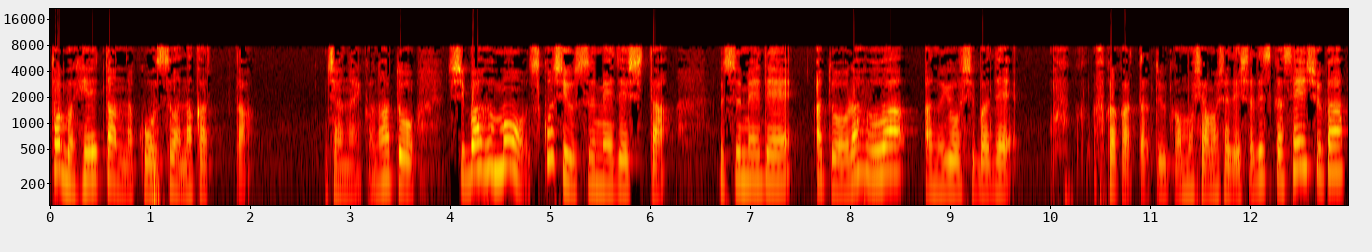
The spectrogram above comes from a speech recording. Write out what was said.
多分平坦なコースはなかったじゃないかな。あと、芝生も少し薄めでした。薄めで、あとラフは、あの、洋芝で深かったというか、もしゃもしゃでした。ですから、選手が、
